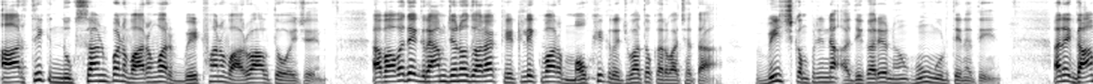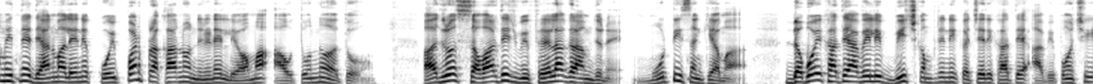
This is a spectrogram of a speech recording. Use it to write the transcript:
આર્થિક નુકસાન પણ વારંવાર વેઠવાનો વારો આવતો હોય છે. આ બાબતે ગ્રામજનો દ્વારા કેટલીક વાર મૌખિક રજૂઆતો કરવા છતાં વીજ કંપનીના અધિકારીઓને હું ઉડતી નથી. અને ગામ હિતને ધ્યાનમાં લઈને કોઈ પણ પ્રકારનો નિર્ણય લેવામાં આવતો ન હતો. આજરોજ સવારથી જ વિફરેલા ગ્રામજનોએ મોટી સંખ્યામાં ડબોઈ ખાતે આવેલી વીજ કંપનીની કચેરી ખાતે આવી પહોંચી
